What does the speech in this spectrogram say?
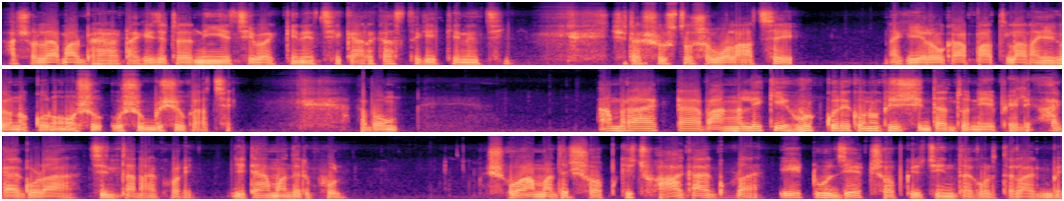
আসলে আমার ভেড়াটাকে যেটা নিয়েছি বা কিনেছি, কার কাছ থেকে কিনেছি, সেটা সুস্থ সবল আছে? নাকি রোগা, পাতলা, নাকি কোনো কোনো অসুখ অসুখ বিসুখ আছে? এবং আমরা একটা বাঙালি কি হুট করে কোনো কিছু সিদ্ধান্ত নিয়ে ফেলি, আগাগোড়া চিন্তা না করি, এটা আমাদের ভুল। সো আমাদের সব কিছু আগাগোড়া এ টু জেড সব কিছু চিন্তা করতে লাগবে।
